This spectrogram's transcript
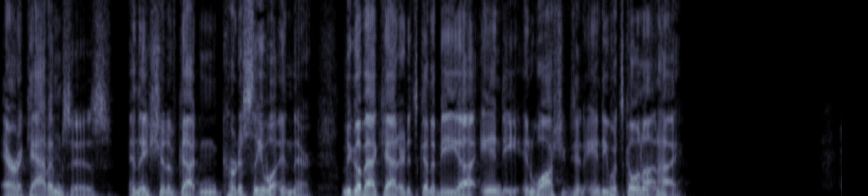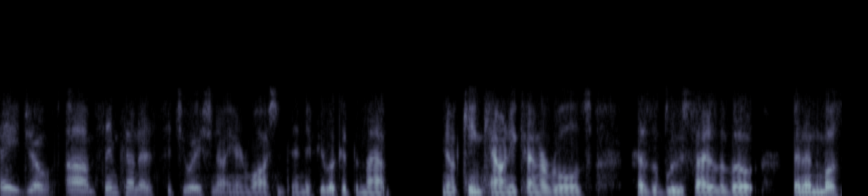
Eric Adams is, and they should have gotten Curtis Sliwa in there. Let me go back at it. It's going to be uh, Andy in Washington. Andy, what's going on? Hi. Hey, Joe. Um, same kind of situation out here in Washington. If you look at the map, you know, King County kind of rules, has the blue side of the vote, and then the most,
